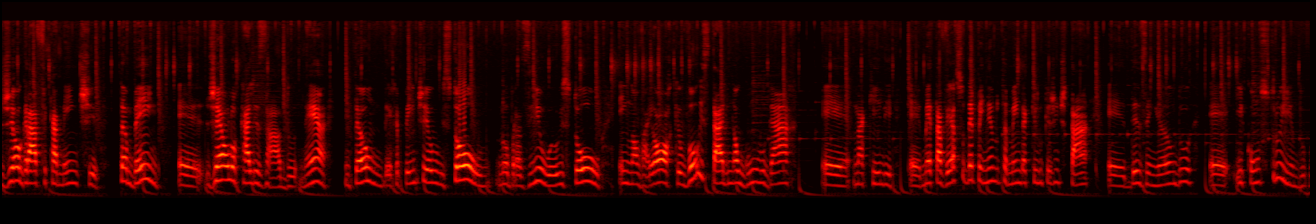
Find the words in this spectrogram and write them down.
geograficamente também é, geolocalizado, né? Então, de repente, eu estou no Brasil, eu estou em Nova York, eu vou estar em algum lugar é, naquele é, metaverso, dependendo também daquilo que a gente está é, desenhando é, e construindo.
